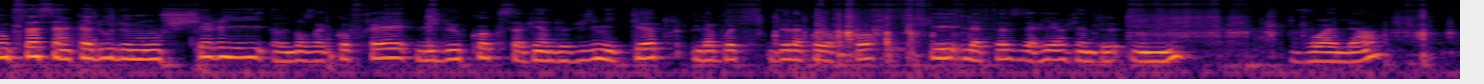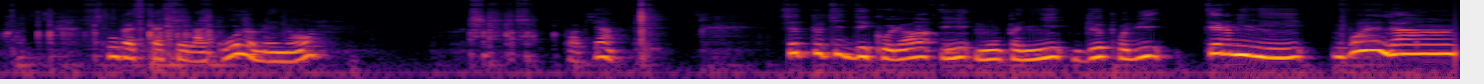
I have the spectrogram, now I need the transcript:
Donc ça, c'est un cadeau de mon chéri euh, dans un coffret. Les deux coques, ça vient de V Makeup. La boîte de la Colourpop et la tasse derrière vient de Amy. Voilà. Tout va se casser la gueule maintenant. Pas bien. Cette petite déco-là et mon panier de produits terminé. Voilà.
